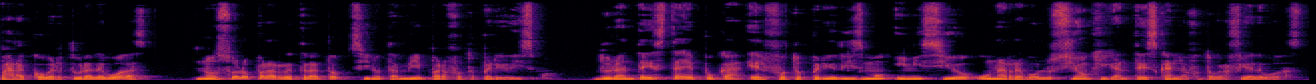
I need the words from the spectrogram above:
para cobertura de bodas, no solo para retrato, sino también para fotoperiodismo. Durante esta época, el fotoperiodismo inició una revolución gigantesca en la fotografía de bodas.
